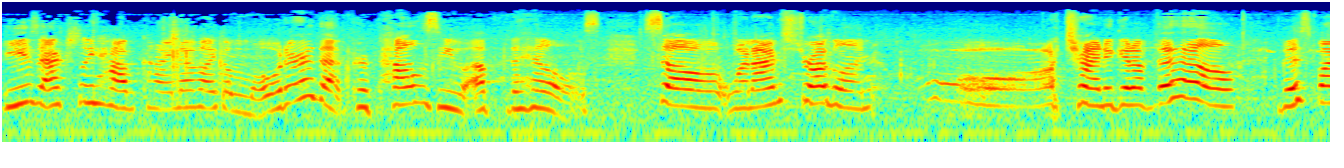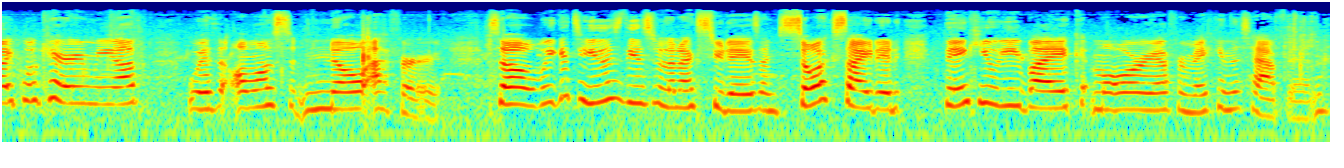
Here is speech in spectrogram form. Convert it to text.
These actually have kind of like a motor that propels you up the hills. So when I'm struggling, oh, trying to get up the hill, this bike will carry me up with almost no effort. So we get to use these for the next two days. I'm so excited. Thank you e-bike Moorea for making this happen.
